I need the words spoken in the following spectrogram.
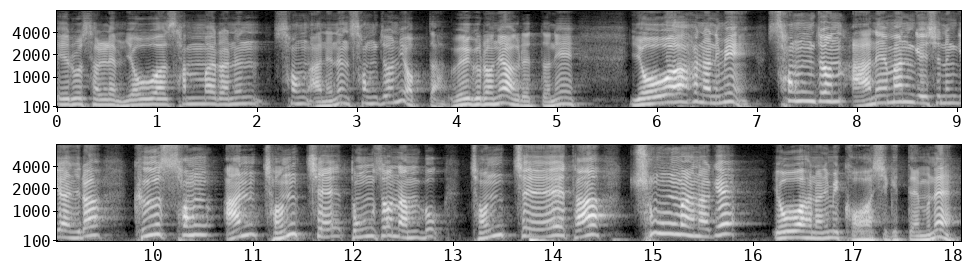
예루살렘 여호와 삼마라는 성 안에는 성전이 없다. 왜 그러냐 그랬더니 여호와 하나님이 성전 안에만 계시는 게 아니라 그 성 안 전체 동서남북 전체에 다 충만하게 여호와 하나님이 거하시기 때문에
